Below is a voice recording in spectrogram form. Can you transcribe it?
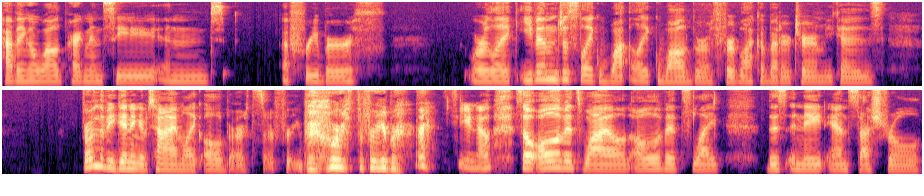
having a wild pregnancy and a free birth or like even just like like wild birth for lack of better term because from the beginning of time, like all births are free birth, free births, you know? So all of it's wild, all of it's like this innate ancestral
